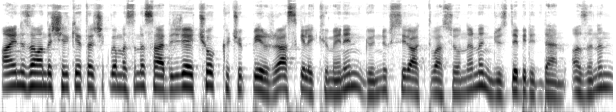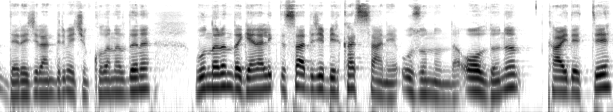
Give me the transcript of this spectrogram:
Aynı zamanda şirket açıklamasında sadece çok küçük bir rastgele kümenin günlük Siri aktivasyonlarının %1'inden azının derecelendirme için kullanıldığını, bunların da genellikle sadece birkaç saniye uzunluğunda olduğunu kaydetti.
